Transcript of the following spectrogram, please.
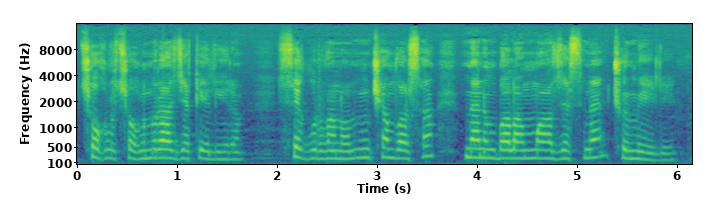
Çoxlu-çoxlu müraciət eləyirəm. Sizə qurban olum. İmkan varsa mənim balam müalicəsinə kömək eləyin.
